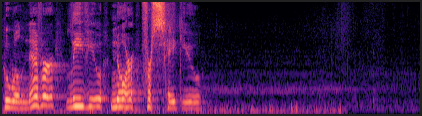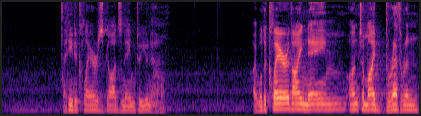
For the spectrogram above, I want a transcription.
who will never leave you nor forsake you. And He declares God's name to you now. I will declare thy name unto my brethren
